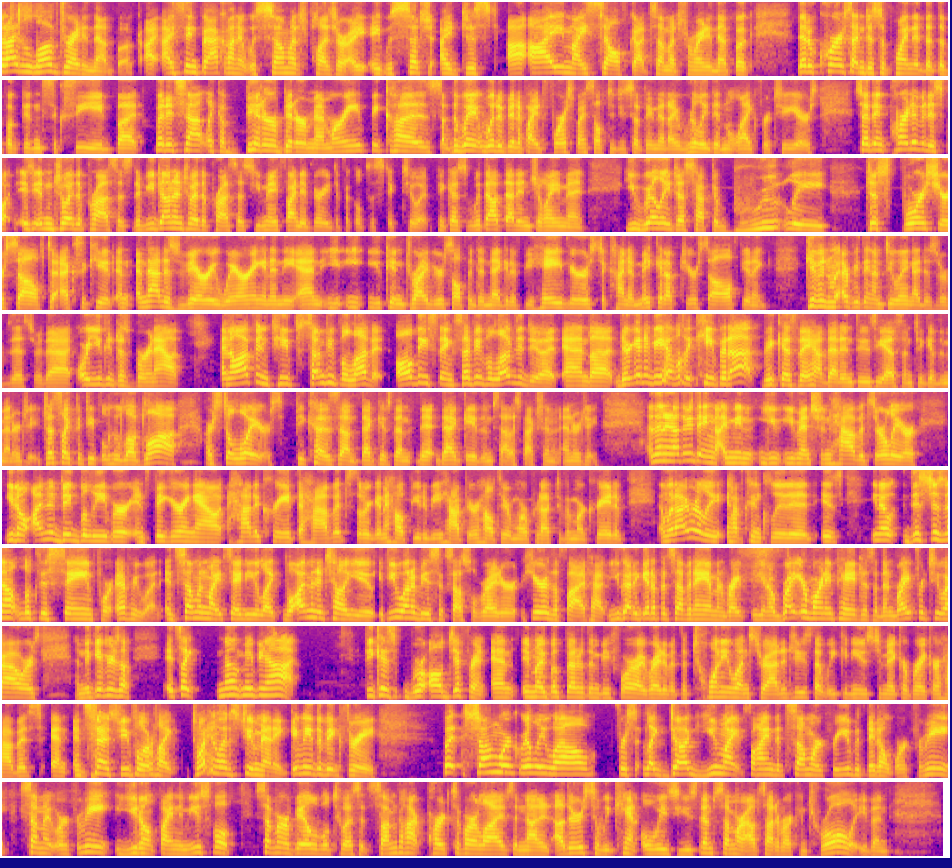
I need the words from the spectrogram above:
but I loved writing that book. I, I, think back on it with so much pleasure. I, it was such, I just, I, I, myself got so much from writing that book that of course I'm disappointed that the book didn't succeed, but, but it's not like a bitter, bitter memory because the way it would have been if I'd forced myself to do something that I really didn't like for two years. So I think part of it is, is enjoy the process. And if you don't enjoy the process, you may find it very difficult to stick to it because without that enjoyment, you really just have to brutally just force yourself to execute. And, and that is very wearing. And in the end you you can drive yourself into negative behaviors to kind of make it up to yourself you know given everything i'm doing i deserve this or that. Or you can just burn out. And often people some people love it. All these things some people love to do it. And uh, they're going to be able to keep it up because they have that enthusiasm to give them energy. Just like the people who loved law are still lawyers because um, that gives them that, that gave them satisfaction and energy. And then another thing i mean you you mentioned habits earlier you know, I'm a big believer in figuring out how to create the habits that are going to help you to be happier, healthier, more productive, and more creative. And what I really have concluded is, you know, this does not look the same for everyone. And someone might say to you, like, well, I'm going to tell you, if you want to be a successful writer, here are the five habits. You got to get up at 7 a.m. and write, you know, write your morning pages and then write for two hours and then give yourself, it's like, no, maybe not because we're all different. And in my book, Better Than Before, I write about the 21 strategies that we can use to make or break our habits. And, and sometimes people are like, 21 is too many. Give me the big three. But some work really well for, like Doug, you might find that some work for you, but they don't work for me. Some might work for me. You don't find them useful. Some are available to us at some parts of our lives and not in others. So we can't always use them. Some are outside of our control, even.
